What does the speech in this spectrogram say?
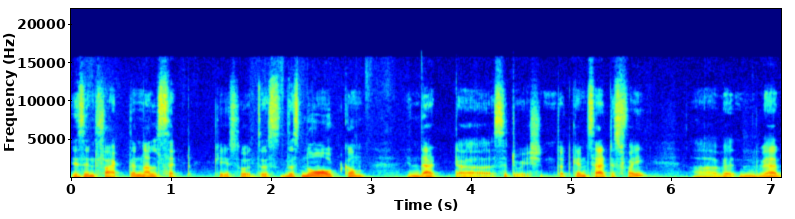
is in fact the null set. Okay, so there's, there's no outcome in that uh, situation that can satisfy uh, where,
